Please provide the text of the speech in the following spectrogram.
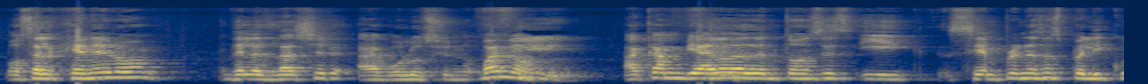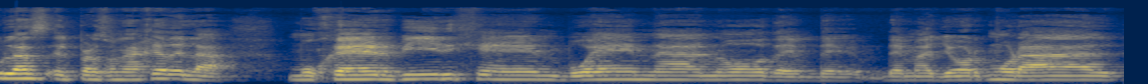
O sea, el género del slasher evolucionó. Bueno, Sí. ha cambiado Sí. desde entonces y siempre en esas películas el personaje de la mujer virgen, buena, ¿no? De, de, de mayor moral,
